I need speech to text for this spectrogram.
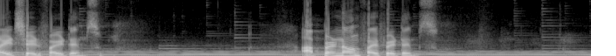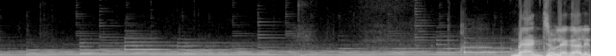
right side five times up and down five five times maximum లెగాలి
